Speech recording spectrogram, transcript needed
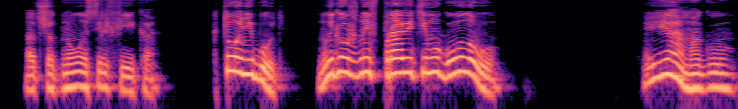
— отшатнулась эльфийка. «Кто-нибудь! Мы должны вправить ему голову!» «Я могу!»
